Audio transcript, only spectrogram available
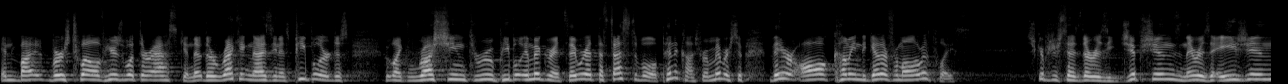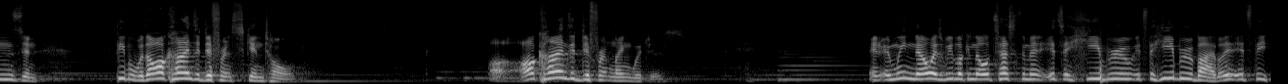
And by verse 12, here's what they're asking. They're recognizing as people are just like rushing through, people, immigrants. They were at the festival of Pentecost, remember? So they are all coming together from all over the place. Scripture says there is Egyptians and there is Asians and people with all kinds of different skin tone, all kinds of different languages. And, and we know as we look in the Old Testament, it's a Hebrew, it's the Hebrew Bible. It's the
